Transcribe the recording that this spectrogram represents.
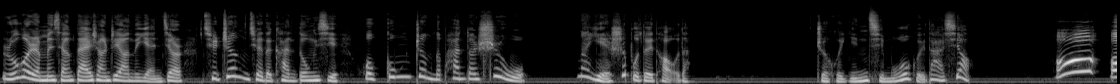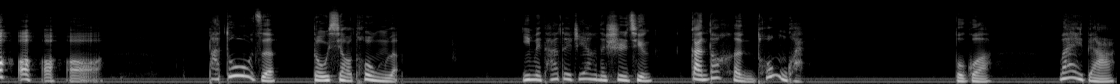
如果人们想戴上这样的眼镜儿去正确的看东西或公正的判断事物，那也是不对头的。这会引起魔鬼大笑，哦哈哈哈哈，把肚子都笑痛了，因为他对这样的事情感到很痛快。不过。外边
